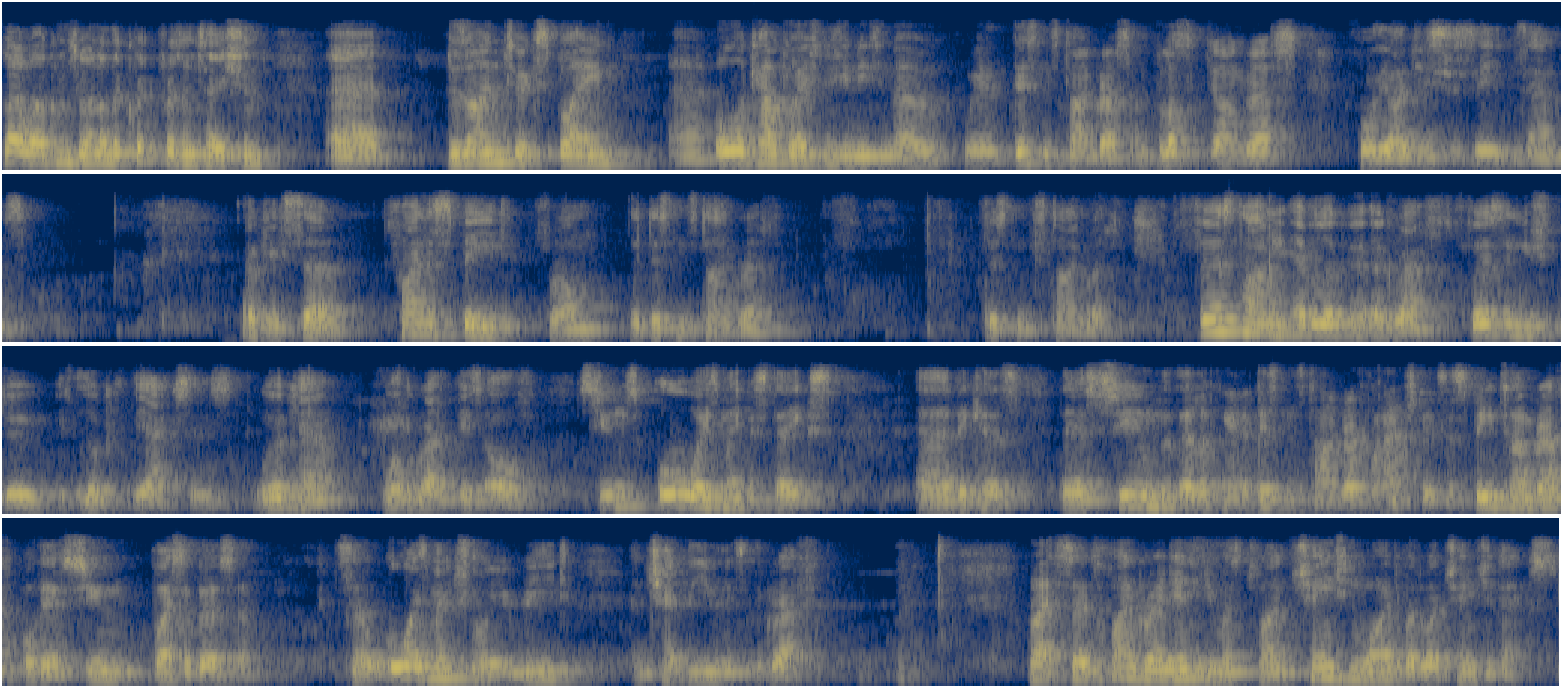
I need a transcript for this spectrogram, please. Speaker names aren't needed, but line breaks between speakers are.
Hello, welcome to another quick presentation uh, designed to explain uh, all the calculations you need to know with distance time graphs and velocity time graphs for the IGCSE exams. Okay, so find the speed from the distance time graph. Distance time graph. First time you ever look at a graph, first thing you should do is look at the axes. Work out what the graph is of. Students always make mistakes uh, because they assume that they're looking at a distance time graph when actually it's a speed time graph, or they assume vice versa. So always make sure you read and check the units of the graph. Right, so to find gradient, you must find change in y divided by change in x.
